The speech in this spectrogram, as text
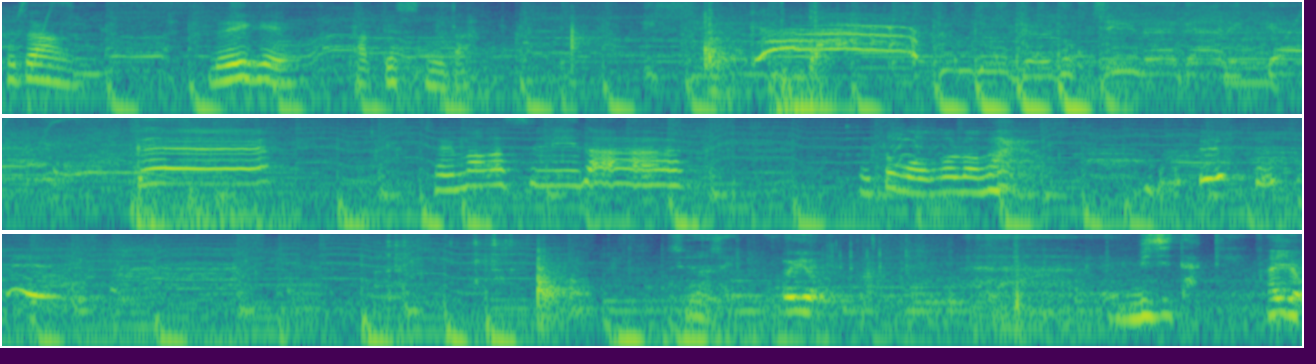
도장 4개 받겠습니다. 끝! 잘 먹었습니다. 이제 또 먹으러 가요. すいませんはいよ。 水だけはいよ。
